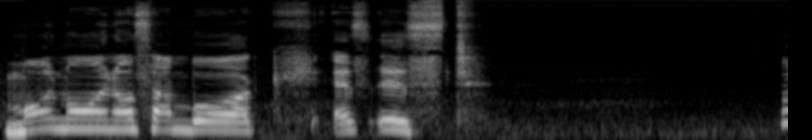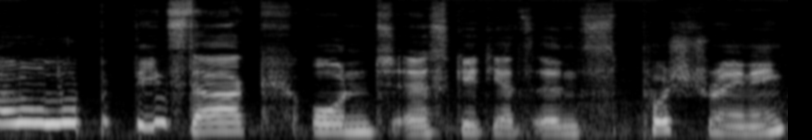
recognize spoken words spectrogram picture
Moin Moin aus Hamburg. Es ist Dienstag und es geht jetzt ins Push-Training.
